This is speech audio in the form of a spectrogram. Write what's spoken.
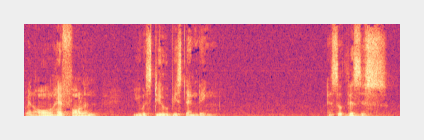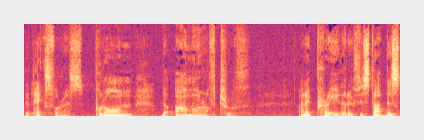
When all have fallen, you will still be standing. And so, this is the text for us. Put on the armor of truth. And I pray that if we start this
